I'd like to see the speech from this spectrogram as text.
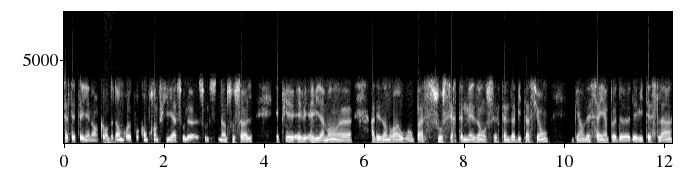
Cet été, il y en a encore de nombreux pour comprendre ce qu'il y a sous le, sous dans le sous-sol. Et puis évidemment, euh, à des endroits où on passe sous certaines maisons ou certaines habitations, eh bien on essaye un peu d'éviter cela.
